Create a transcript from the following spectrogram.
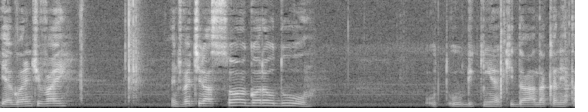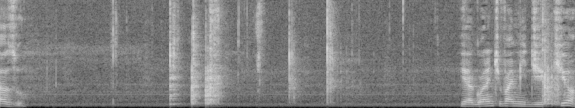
E agora a gente vai... A gente vai tirar só agora o do... O, o biquinho aqui da, da caneta azul. E agora a gente vai medir aqui, ó.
